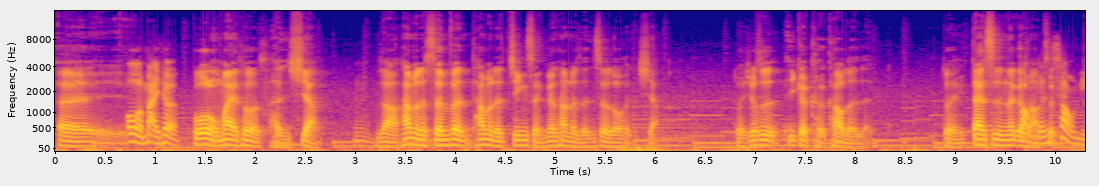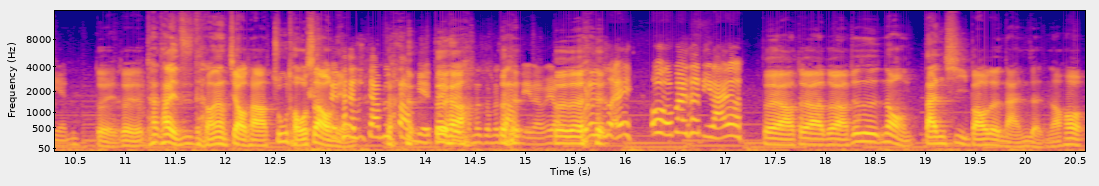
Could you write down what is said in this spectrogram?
呃，欧尔麦特、波隆麦特很像，嗯，你知道他们的身份、他们的精神跟他们的人设都很像，对，就是一个可靠的人，对。但是那个什么少年，对对，他他也是同样叫他猪头少年，他也是叫他少年，对啊，什么什么少年了没有？对对，我就说，哎，欧尔麦特你来了，对啊对啊对啊，就是那种单细胞的男人，然后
